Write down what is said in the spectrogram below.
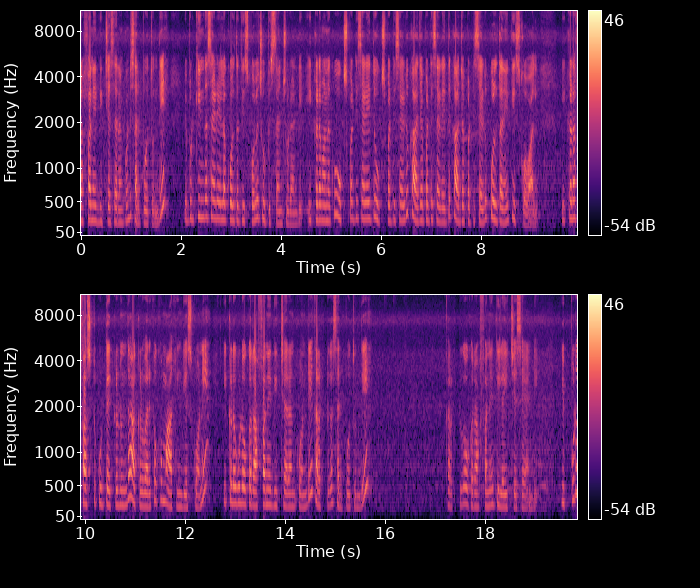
రఫ్ అనేది ఇచ్చేసారనుకోండి సరిపోతుంది. ఇప్పుడు కింద సైడ్ ఎలా కొలత తీసుకోవాలో చూపిస్తాను చూడండి. ఇక్కడ మనకు ఉక్స్పట్టి సైడ్ అయితే ఉక్స్పట్టి సైడ్ కాజాపట్టి సైడ్ అయితే కాజాపట్టి సైడ్ కొలత అనేది తీసుకోవాలి. ఇక్కడ ఫస్ట్ కుట్ట ఎక్కడ ఉందో అక్కడ వరకు ఒక మార్కింగ్ చేసుకొని ఇక్కడ కూడా ఒక రఫ్ అనేది ఇచ్చారనుకోండి కరెక్ట్గా సరిపోతుంది. కరెక్ట్గా ఒక రఫ్ అనేది ఇలా ఇచ్చేసేయండి. ఇప్పుడు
